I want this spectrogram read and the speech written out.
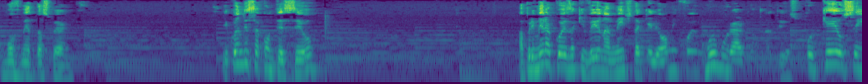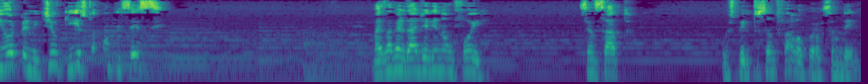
o movimento das pernas. E quando isso aconteceu, a primeira coisa que veio na mente daquele homem foi murmurar contra Deus. Por que o Senhor permitiu que isto acontecesse? Mas na verdade ele não foi sensato. O Espírito Santo fala ao coração dele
